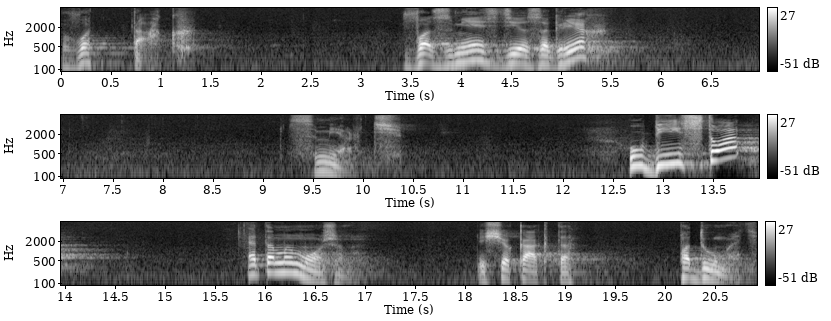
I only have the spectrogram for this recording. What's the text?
вот так. Возмездие за грех – смерть. Убийство – это мы можем еще как-то подумать.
